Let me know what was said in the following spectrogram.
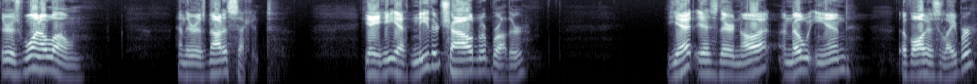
there is one alone, and there is not a second. Yea, he hath neither child nor brother. Yet is there not no end of all his labor?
